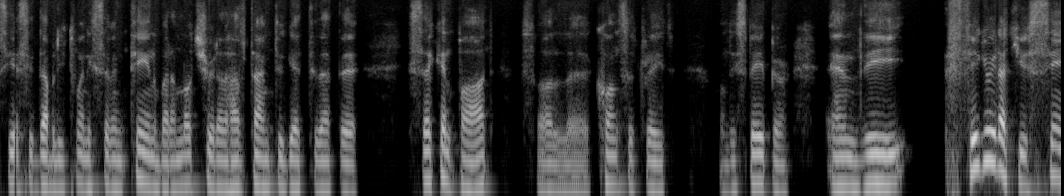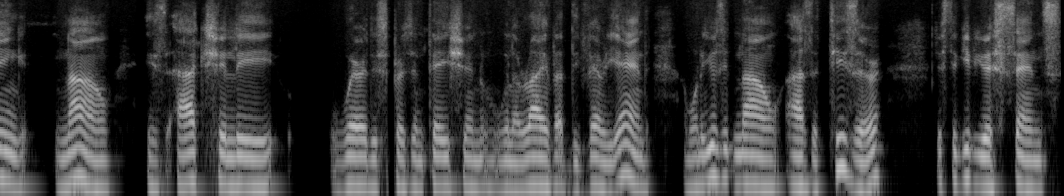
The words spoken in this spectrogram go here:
CSCW 2017, but I'm not sure that I'll have time to get to that uh, second part, so I'll uh, concentrate on this paper. And the figure that you're seeing now is actually where this presentation will arrive at the very end. I want to use it now as a teaser, just to give you a sense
